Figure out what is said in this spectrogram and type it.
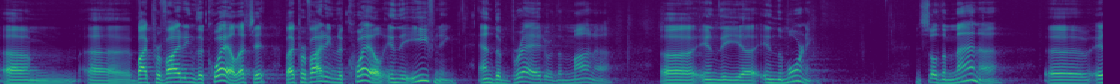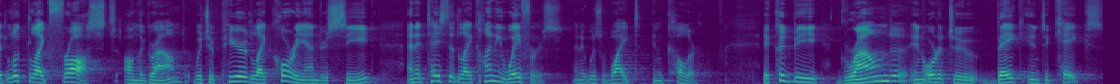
um, uh, by providing the quail, that's it, by providing the quail in the evening and the bread or the manna uh, in, the, uh, in the morning. And so the manna, uh, it looked like frost on the ground, which appeared like coriander seed, and it tasted like honey wafers, and it was white in color. It could be ground in order to bake into cakes,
